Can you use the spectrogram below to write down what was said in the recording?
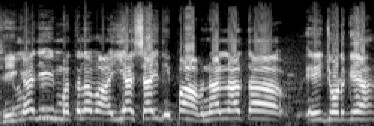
ਠੀਕ ਹੈ। ਜੀ ਮਤਲਬ ਆਈਐਸਆਈ ਦੀ ਭਾਵਨਾ ਨਾਲ ਤਾਂ ਇਹ ਜੁੜ ਗਿਆ।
